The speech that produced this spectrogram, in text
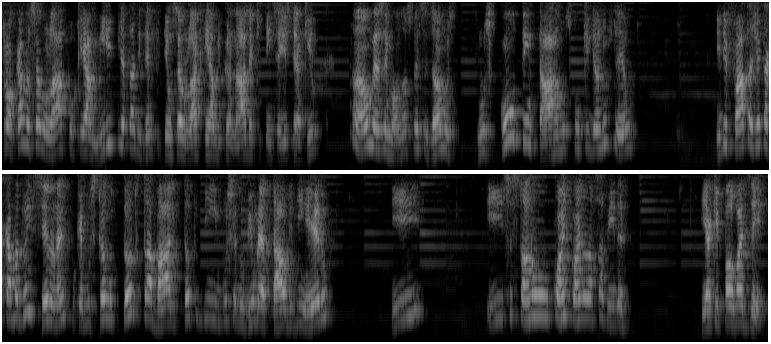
trocar meu celular porque a mídia está dizendo que tem um celular, que tem água encanada, que tem isso, e aquilo. Não, meus irmãos, nós precisamos nos contentarmos com o que Deus nos deu. E de fato a gente acaba adoecendo, né? Porque buscamos tanto trabalho, tanto em busca do vil metal, de dinheiro, e, e isso se torna um corre-corre na nossa vida. E aqui Paulo vai dizer:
